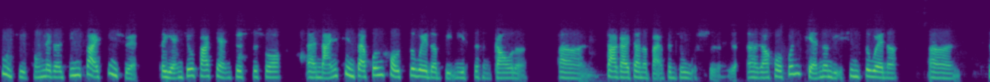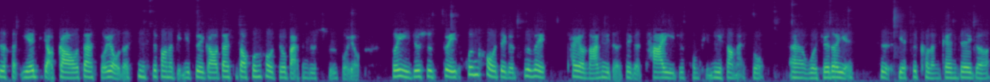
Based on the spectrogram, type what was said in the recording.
数据从那个金赛性学的研究发现，就是说，呃，男性在婚后自慰的比例是很高的，嗯，大概占了百分之五十，呃，然后婚前的女性自慰呢，嗯。是很也比较高，占所有的性释放的比例最高，但是到婚后只有百分之十左右，所以就是对婚后这个自慰，它有男女的这个差异，就从频率上来说，呃，我觉得也是也是可能跟这个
